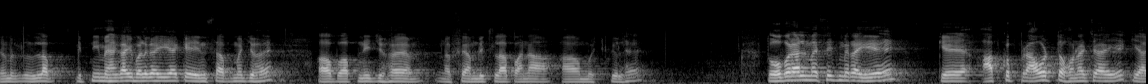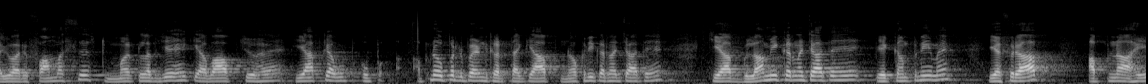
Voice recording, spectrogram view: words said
मतलब इतनी महँगाई बढ़ गई है कि इन सब में जो है, अब अपनी जो है फैमिली चला पाना मुश्किल है। तो ओवरऑल मैसेज मेरा ये है कि आपको प्राउड तो होना चाहिए कि यू आर ए फार्मासिस्ट मतलब ये है कि अब आप जो है ये आपके उप, उप, अपने ऊपर डिपेंड करता है कि आप नौकरी करना चाहते हैं कि आप गुलामी करना चाहते हैं एक कंपनी में या फिर आप अपना ही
